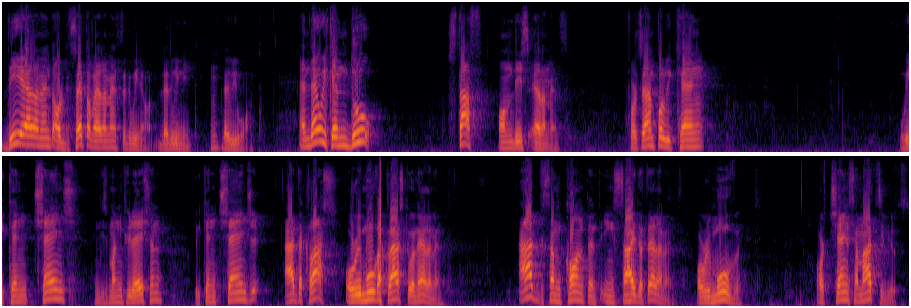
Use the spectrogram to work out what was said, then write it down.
the element or the set of elements that we know that we need hmm, that we want and then we can do stuff on these elements for example we can we can change in this manipulation we can change add a class or remove a class to an element. Add some content inside that element or remove it or change some attributes.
